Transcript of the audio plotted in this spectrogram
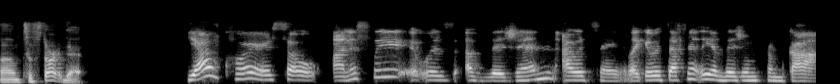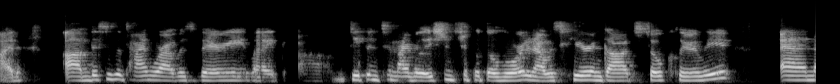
um, to start that? Yeah, of course. So honestly, it was a vision, I would say. Like, it was definitely a vision from God. Um, this was a time where I was very like um, deep into my relationship with the Lord, and I was hearing God so clearly. And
